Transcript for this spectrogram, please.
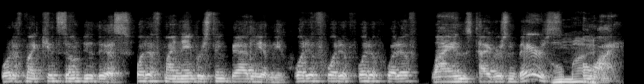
What if my kids don't do this? What if my neighbors think badly of me? What if, what if, what if, what if lions, tigers, and bears? Oh my. Oh my.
